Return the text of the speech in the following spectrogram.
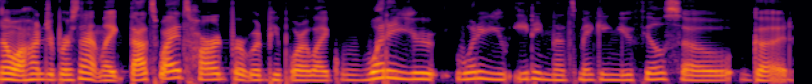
No, a hundred percent. Like that's why it's hard for when people are like, "What are you? What are you eating that's making you feel so good?"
